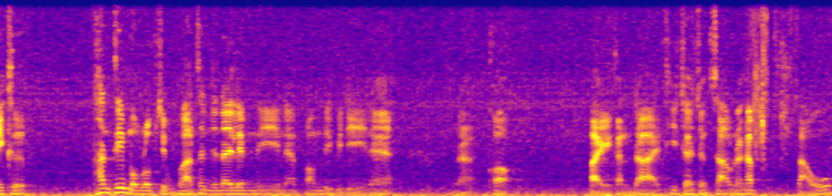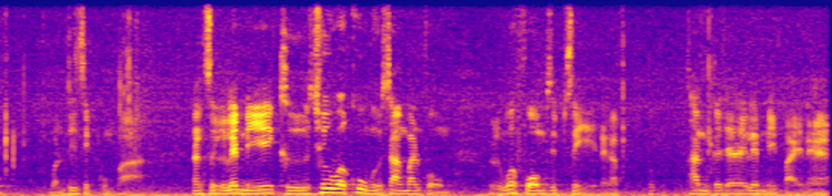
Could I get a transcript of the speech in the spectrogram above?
นี่คือท่านที่อบรม10กุมภาท่านจะได้เล่มนี้นะพร้อม DVD นะฮะนะก็ไปกันได้ที่ชาเชิงเซานะครับ เสาร์วันที่ 10 กุมภาหนังสือเล่มนี้คือชื่อว่าคู่มือสร้างบ้านโฟม หรือว่าโฟม 14 นะครับทุกท่านก็จะได้เล่มนี้ไปนะฮะ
